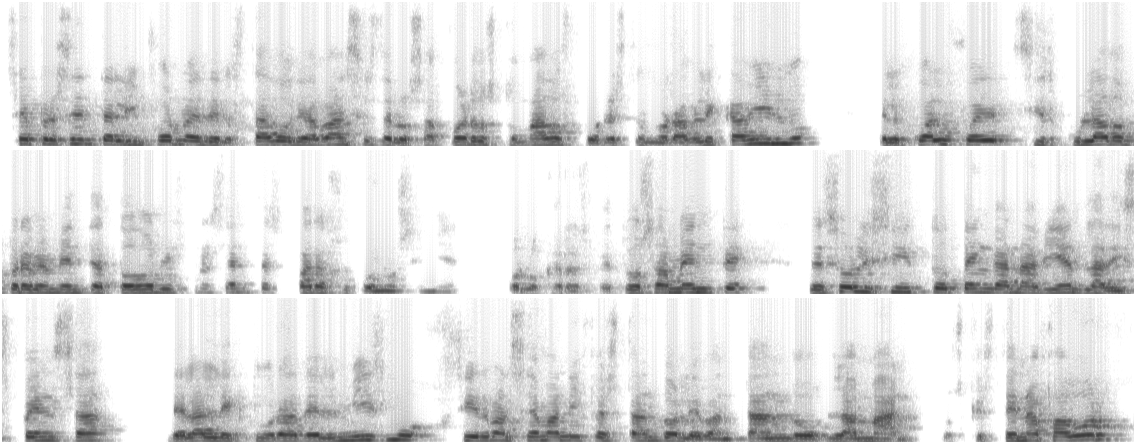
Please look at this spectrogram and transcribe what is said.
se presenta el informe del estado de avances de los acuerdos tomados por este honorable cabildo, el cual fue circulado previamente a todos los presentes para su conocimiento, por lo que respetuosamente les solicito tengan a bien la dispensa de la lectura del mismo, sírvanse manifestando levantando la mano. Los que estén a favor.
